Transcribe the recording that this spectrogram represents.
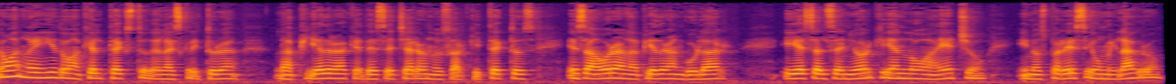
¿No han leído aquel texto de la Escritura? La piedra que desecharon los arquitectos es ahora la piedra angular, y es el Señor quien lo ha hecho, y nos parece un milagro.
